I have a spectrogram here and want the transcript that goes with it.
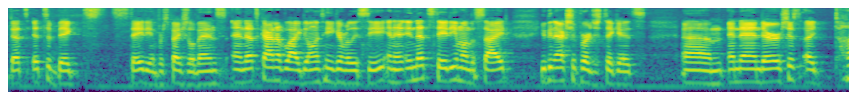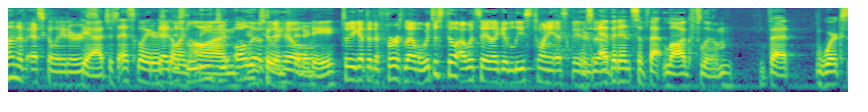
That's it's a big stadium for special events, and that's kind of like the only thing you can really see. And in that stadium on the side, you can actually purchase tickets. Um, and then there's just a ton of escalators. Yeah, just escalators that going just lead on you all the way up to the infinity. hill till you get to the first level, which is still, I would say, like at least twenty escalators. There's up. evidence of that log flume that works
